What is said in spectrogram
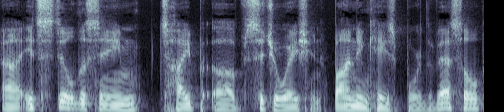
Uh, it's still the same type of situation. Bonding case board the vessel,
